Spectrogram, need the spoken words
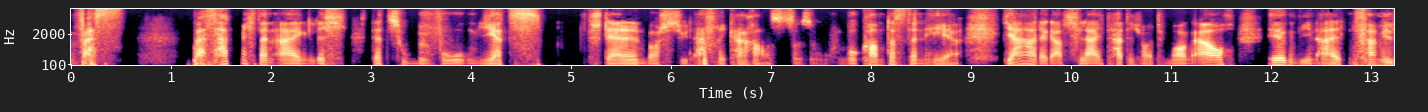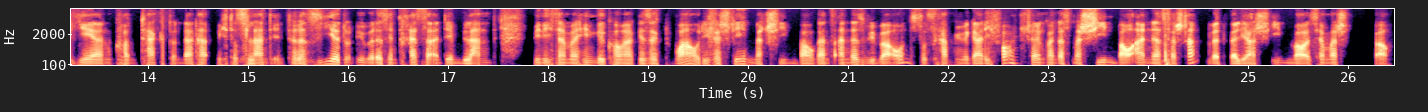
was, was hat mich denn eigentlich dazu bewogen, jetzt Stellenbosch Südafrika rauszusuchen. Wo kommt das denn her? Ja, da gab es vielleicht, hatte ich heute Morgen auch, irgendwie einen alten familiären Kontakt und dann hat mich das Land interessiert und über das Interesse an dem Land bin ich dann mal hingekommen und habe gesagt, wow, die verstehen Maschinenbau ganz anders wie bei uns. Das habe ich mir gar nicht vorstellen können, dass Maschinenbau anders verstanden wird, weil ja Maschinenbau ist ja Maschinenbau. Aufbau.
